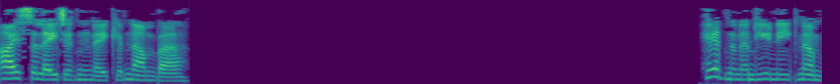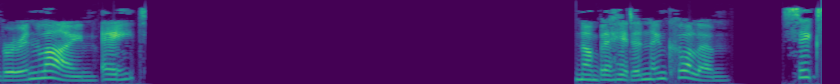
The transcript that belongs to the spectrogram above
Isolated and naked number hidden and unique number in line 8. Number hidden in column 6.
